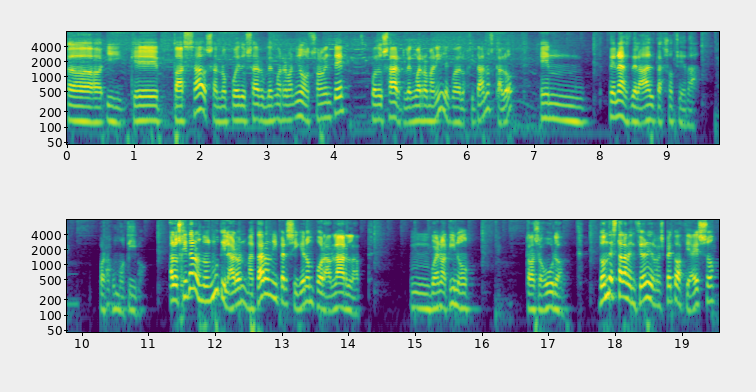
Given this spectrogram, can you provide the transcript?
Uh, ¿Y qué pasa? O sea, no puede usar lengua romaní, no, solamente puede usar lengua romaní, lengua de los gitanos, caló, en cenas de la alta sociedad. Por algún motivo. A los gitanos nos mutilaron, mataron y persiguieron por hablarla. Mm, bueno, a ti no. Te lo aseguro. ¿Dónde está la mención y respeto hacia eso?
